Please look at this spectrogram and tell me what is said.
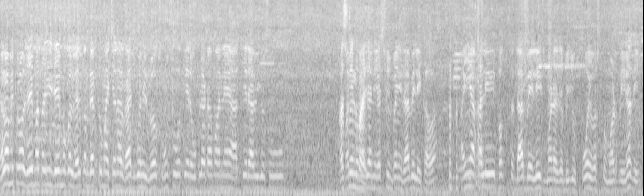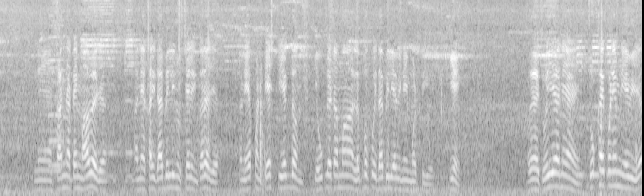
હેલો મિત્રો જય માતાજી જય Mogal. Welcome back to my channel Raj Gohil vlogs હું છું અત્યારે ઉપલાટામાં અને અત્યારે આવી ગયો છું અશ્વિનભાઈ. અશ્વિનભાઈની દાબેલી ખાવા. અહીંયા ખાલી ફક્ત દાબેલી જ મળે છે બીજું કોઈ વસ્તુ મળતી નથી. ને સાંજના ટાઈમમાં આવે છે અને ખાલી દાબેલીનું સેલિંગ કરે છે. અને એ પણ ટેસ્ટી એકદમ કે ઉપલેટામાં લગભગ કોઈ દાબેલી આવી નહીં મળતી હોય ક્યાંય. હવે જોઈએ અને ચોખ્ખાઈ પણ એમની એવી છે.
